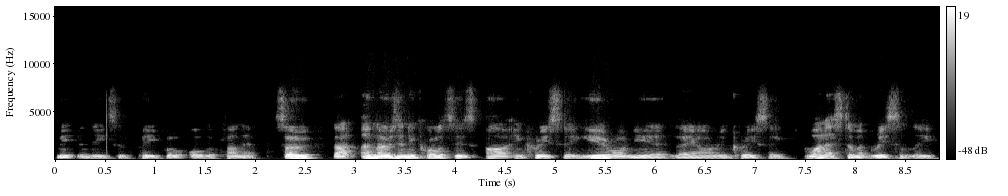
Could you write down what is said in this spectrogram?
meet the needs of people or the planet. So that and those inequalities are increasing year on year. They are increasing. One estimate recently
